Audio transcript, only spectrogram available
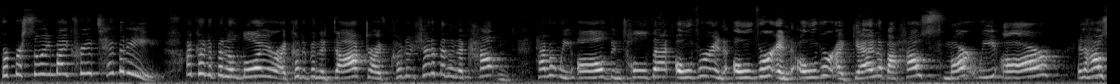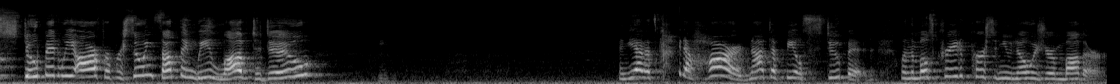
for pursuing my creativity. I could have been a lawyer, I could have been a doctor, I could have, should have been an accountant. Haven't we all been told that over and over and over again about how smart we are and how stupid we are for pursuing something we love to do? And yet, it's kind of hard not to feel stupid when the most creative person you know is your mother,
